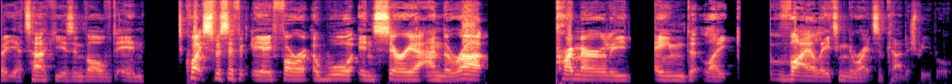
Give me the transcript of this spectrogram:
But yeah, Turkey is involved in quite specifically a for a war in Syria and Iraq, primarily aimed at like violating the rights of Kurdish people.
